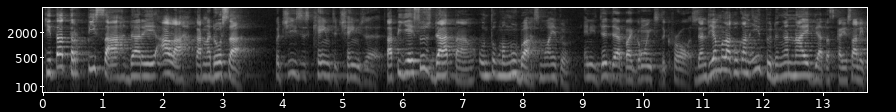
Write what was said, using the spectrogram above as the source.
Kita terpisah dari Allah karena dosa. But Jesus came to change that. Tapi Yesus datang untuk mengubah semua itu. And he did that by going to the cross. Dan dia melakukan itu dengan naik di atas kayu salib.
